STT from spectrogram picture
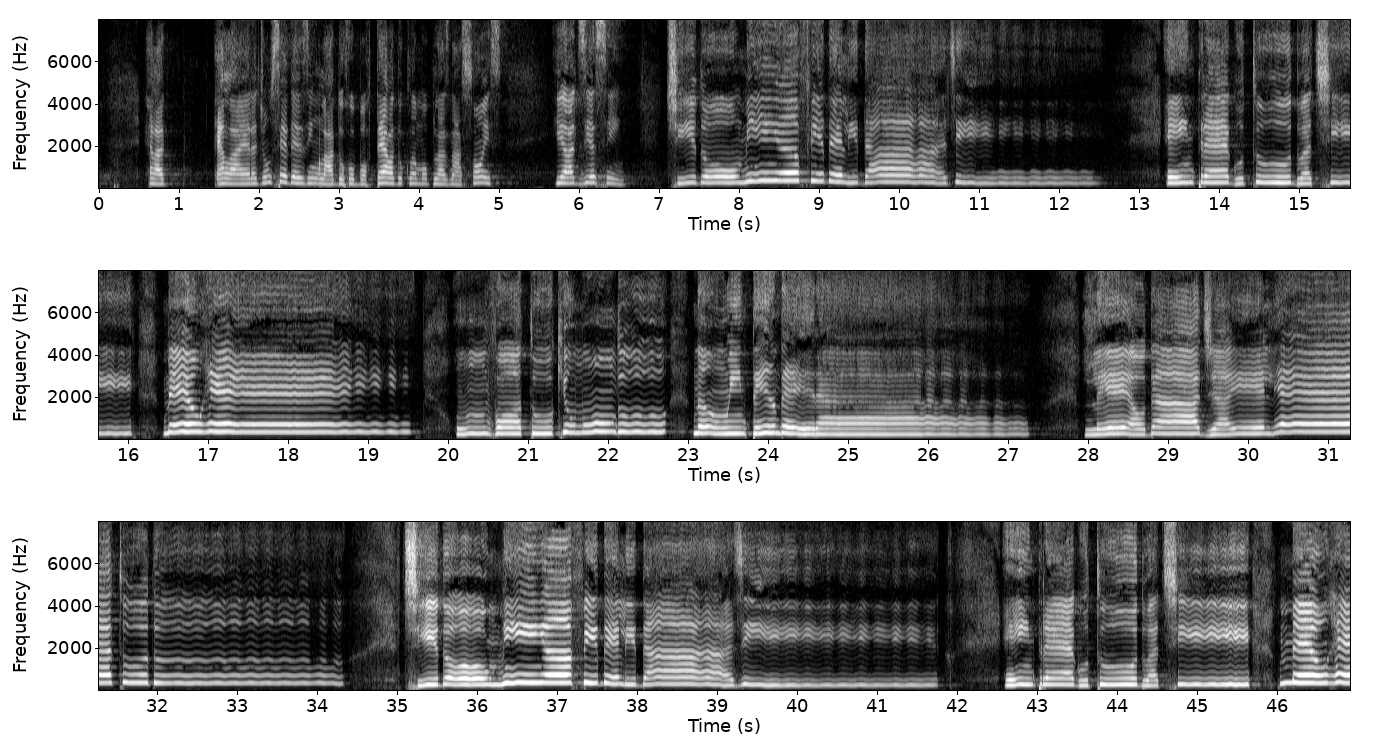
Ela, ela era de um CDzinho lá do Robortella, do Clamor pelas Nações. E ela dizia assim: Te dou minha fidelidade, entrego tudo a ti, meu rei. Um voto que o mundo não entenderá Lealdade a Ele é tudo. Te dou minha fidelidade. Tudo a ti, meu rei.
